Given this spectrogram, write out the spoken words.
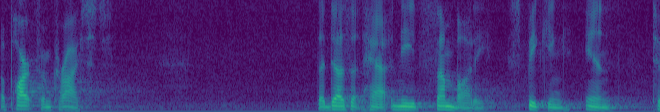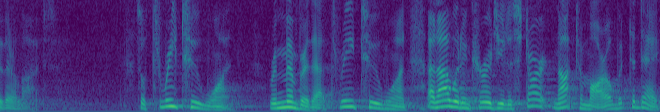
apart from Christ that doesn't need somebody speaking into their lives. So, 321. Remember that. 321. And I would encourage you to start not tomorrow, but today.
